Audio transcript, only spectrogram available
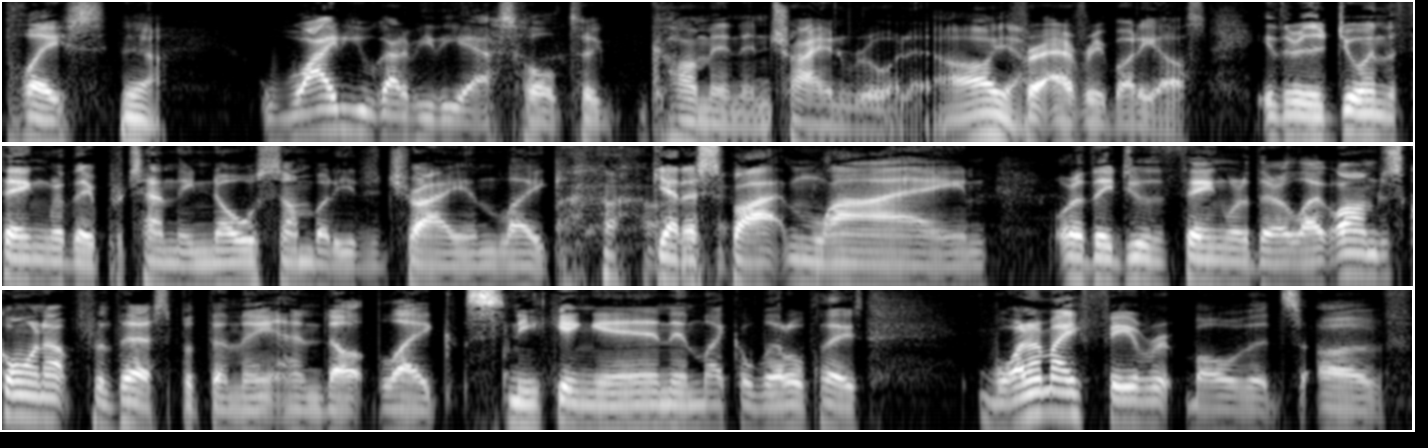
place. Yeah. Why do you got to be the asshole to come in and try and ruin it? Oh, yeah. for everybody else. Either they're doing the thing where they pretend they know somebody to try and like oh, get a spot in line, or they do the thing where they're like, "Oh, I'm just going up for this," but then they end up like sneaking in in like a little place. One of my favorite moments of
